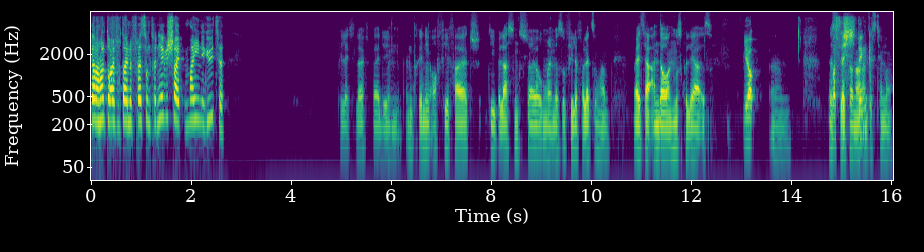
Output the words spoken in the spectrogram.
Ja, dann halt doch einfach deine Fresse und trainier gescheit. Meine Güte. Vielleicht läuft bei den im Training auch viel falsch. Die Belastungssteuerung, wenn wir so viele Verletzungen haben, weil es ja andauernd muskulär ist. Ja, Ähm, das Was ist vielleicht ich auch noch ein denk- anderes Thema.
